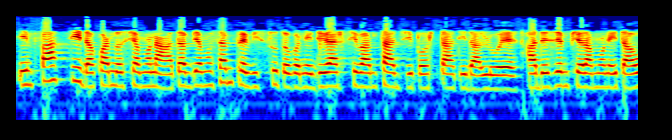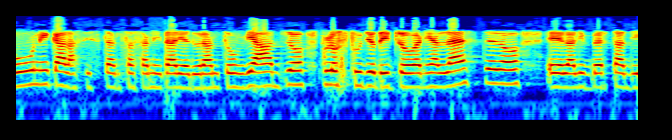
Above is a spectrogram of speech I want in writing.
Infatti, da quando siamo nate abbiamo sempre vissuto con i diversi vantaggi portati dall'UE, ad esempio la moneta unica, l'assistenza sanitaria durante un viaggio, lo studio dei giovani all'estero e la libertà di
